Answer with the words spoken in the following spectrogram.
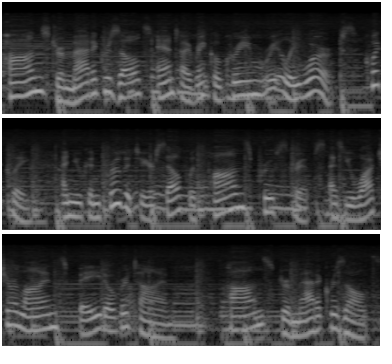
Pond's Dramatic Results Anti-Wrinkle Cream really works quickly, and you can prove it to yourself with Pond's Proof Strips as you watch your lines fade over time. Pond's Dramatic Results.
